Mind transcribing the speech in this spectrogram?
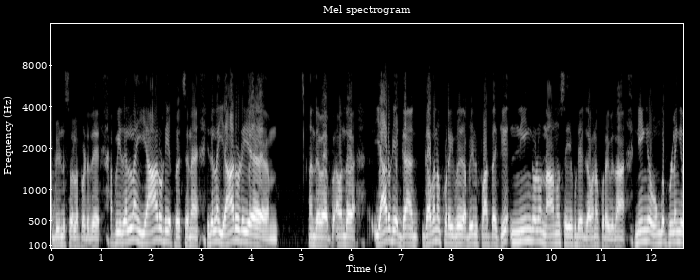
அப்படின்னு சொல்லப்படுது. அப்ப இதெல்லாம் யாருடைய பிரச்சனை? இதெல்லாம் யாருடைய அந்த அந்த யாருடைய க கவனக்குறைவு அப்படின்னு பார்த்தாக்கி நீங்களும் நானும் செய்யக்கூடிய கவனக்குறைவு தான். நீங்க உங்க பிள்ளைங்க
